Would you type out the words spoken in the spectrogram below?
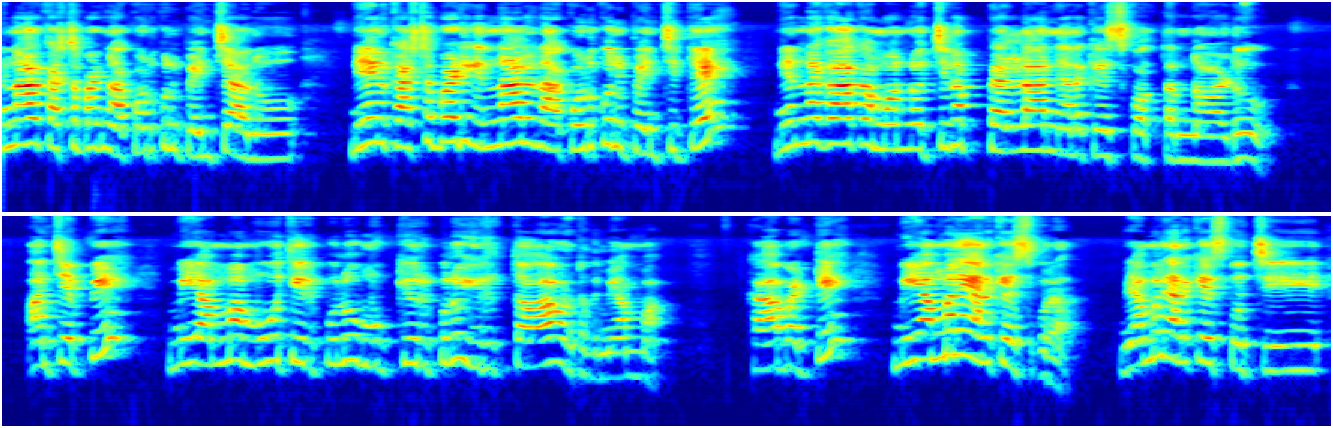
ఇన్నాళ్ళు కష్టపడి నా కొడుకుని పెంచాను నేను కష్టపడి ఇన్నాళ్ళు నా కొడుకుని పెంచితే నిన్నగాక మొన్న వచ్చిన పెళ్ళాన్ని వెనకేసుకొస్తున్నాడు అని చెప్పి మీ అమ్మ మూతిరుపులు ముక్కిరుపులు ఇరుతా ఉంటుంది మీ అమ్మ. కాబట్టి మీ అమ్మనే వెనకేసుకురా. మీ అమ్మని వెనకేసుకొచ్చి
